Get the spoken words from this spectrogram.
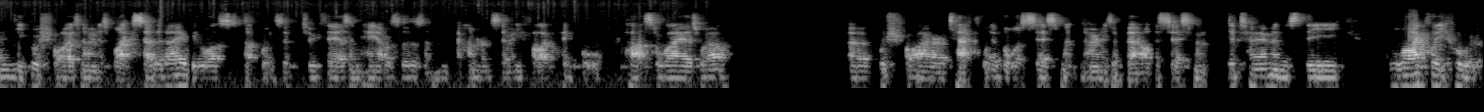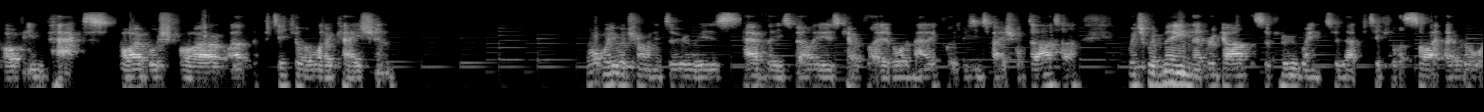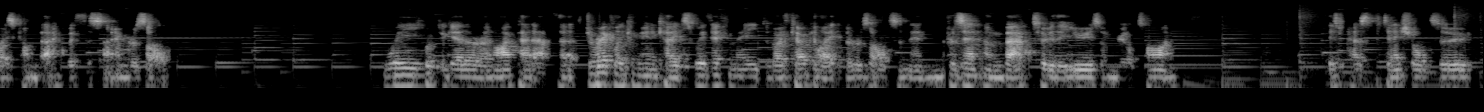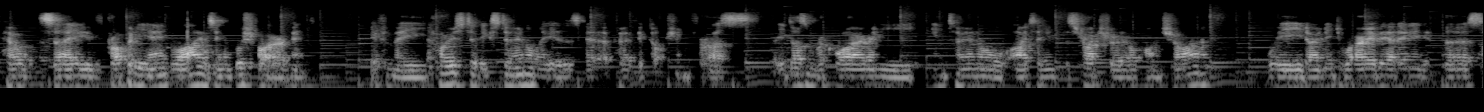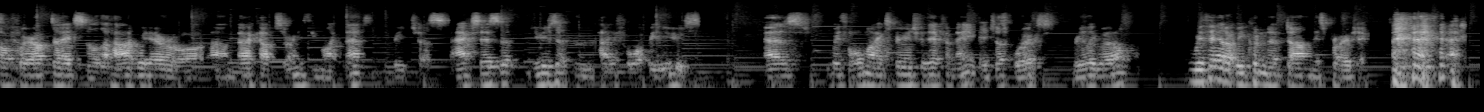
The bushfires known as Black Saturday, we lost upwards of 2,000 houses and 175 people passed away as well. A bushfire attack level assessment, known as a BAL assessment, determines the likelihood of impacts by bushfire at a particular location what we were trying to do is have these values calculated automatically using spatial data, which would mean that regardless of who went to that particular site, they would always come back with the same result. We put together an iPad app that directly communicates with FME to both calculate the results and then present them back to the user in real time. This has the potential to help save property and lives in a bushfire event FME, hosted externally is a perfect option for us. It doesn't require any internal IT infrastructure Alpine Shire. We don't need to worry about any of the software updates or the hardware or um, backups or anything like that. We just access it, use it, and pay for what we use. As with all my experience with FME, it just works really well. Without it, we couldn't have done this project.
